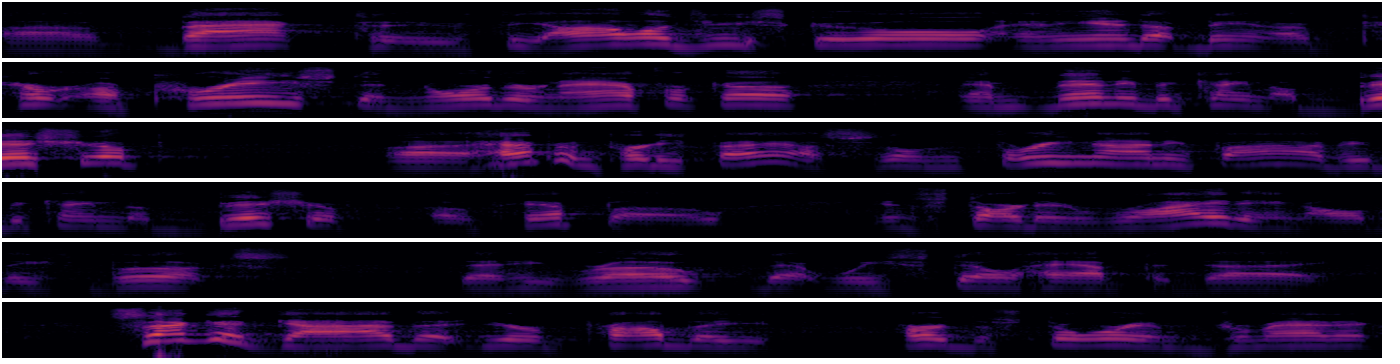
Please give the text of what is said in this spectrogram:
uh, back to theology school and he ended up being a, a, priest in northern Africa. And then he became a bishop. Uh, happened pretty fast. So in 395, he became the bishop of Hippo and started writing all these books that he wrote that we still have today. Second guy that you're probably heard the story of dramatic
